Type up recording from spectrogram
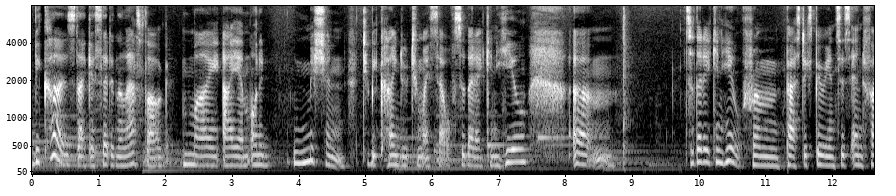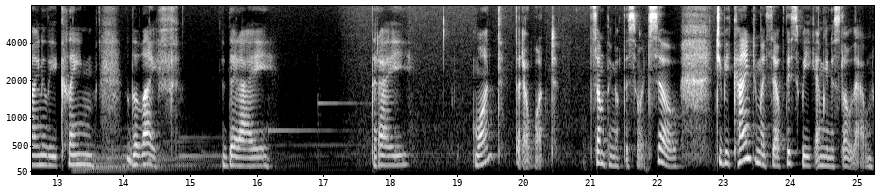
Because, like I said in the last vlog, my I am on a mission to be kinder to myself so that I can heal. Um, so that I can heal from past experiences and finally claim the life that I that I want, that I want. Something of the sort. So, to be kind to myself this week, I'm going to slow down.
